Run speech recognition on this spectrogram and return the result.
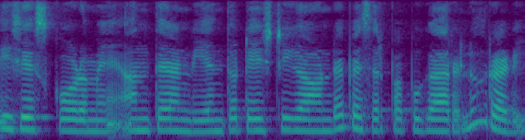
తీసేసుకోవడమే. అంతే అండి. ఎంతో టేస్టీగా ఉండే పెసరపప్పు గారెలు రెడీ.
